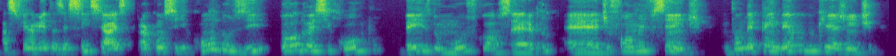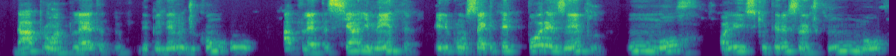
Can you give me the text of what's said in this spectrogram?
as ferramentas essenciais para conseguir conduzir todo esse corpo, desde o músculo ao cérebro, é, de forma eficiente. Então, dependendo do que a gente dá para um atleta, dependendo de como o atleta se alimenta, ele consegue ter, por exemplo, um humor Olha isso que interessante, um humor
